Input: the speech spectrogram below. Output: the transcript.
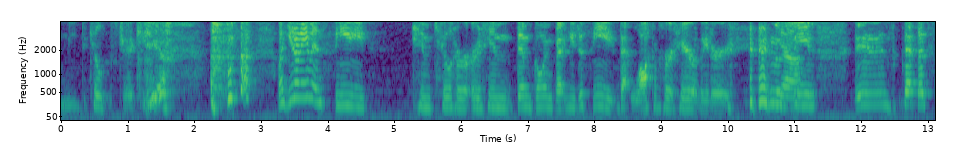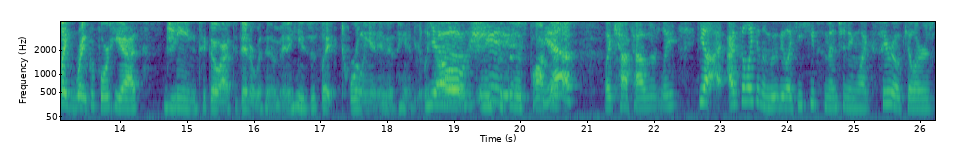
need to kill this chick. Yeah. like you don't even see him kill her or him them going back you just see that lock of her hair later in the Yeah. scene is that that's like right before he asks Jean to go out to dinner with him and he's just like twirling it in his hand you're like Yes, oh and he puts it in his pocket. yeah like haphazardly. Yeah, I, I feel like in the movie, like he keeps mentioning like serial killers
